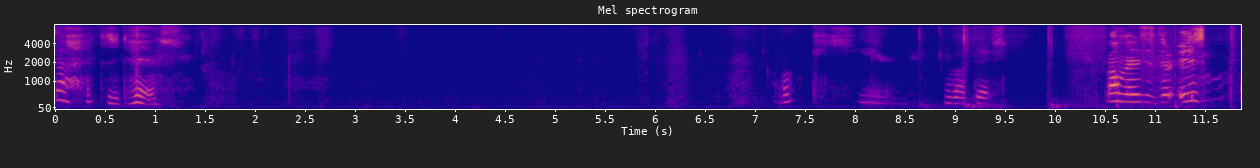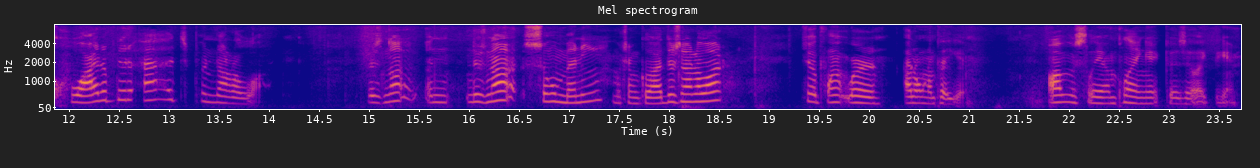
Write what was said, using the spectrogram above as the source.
The heck is this? Don't care about this. Problem is, is there is quite a bit of ads, but not a lot. There's not, and there's not so many, which I'm glad there's not a lot, to a point where I don't want to play the game. Obviously, I'm playing it because I like the game.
